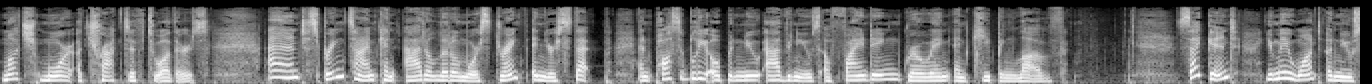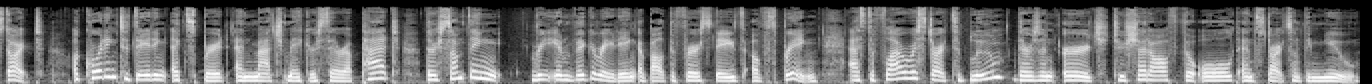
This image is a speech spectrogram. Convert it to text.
much more attractive to others. And springtime can add a little more strength in your step and possibly open new avenues of finding, growing, and keeping love. Second, you may want a new start. According to dating expert and matchmaker Sarah Pat, there's something reinvigorating about the first days of spring. As the flowers start to bloom, there's an urge to shut off the old and start something new.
